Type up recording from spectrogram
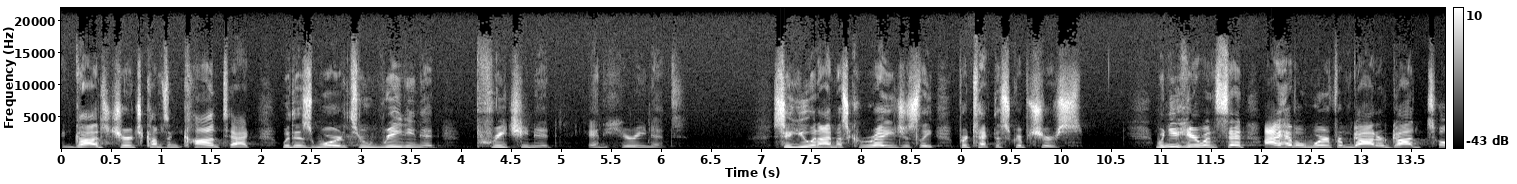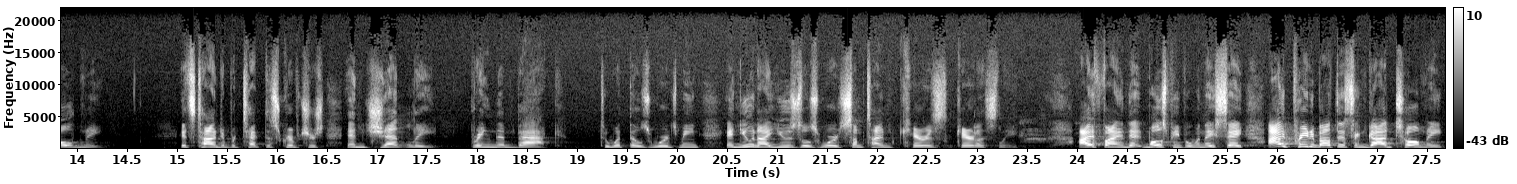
And God's church comes in contact with his word through reading it, preaching it, and hearing it. So you and I must courageously protect the scriptures. When you hear one said, I have a word from God or God told me, it's time to protect the scriptures and gently bring them back to what those words mean. And you and I use those words sometimes carelessly. I find that most people, when they say, I prayed about this and God told me,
